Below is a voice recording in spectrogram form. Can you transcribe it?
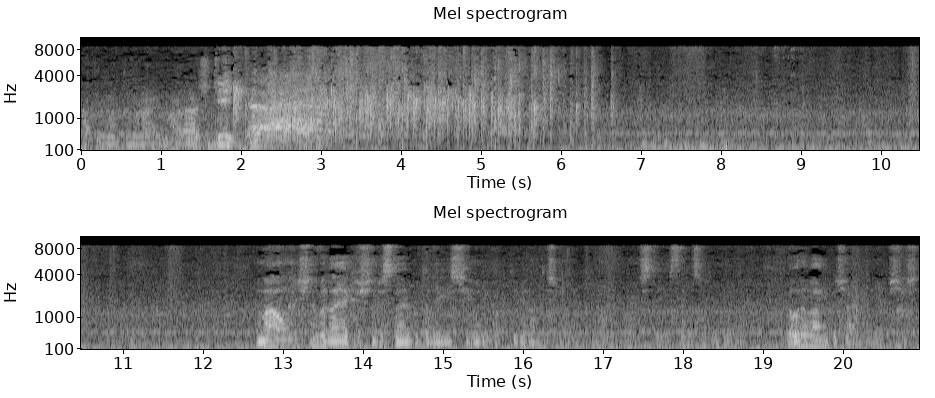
Bhaktivedanta Narayan Maharaj Ki. Mao Vishnu Vadaya Krishna Vistaya Bhutale Srimati Bhakti Vedanta Swami Namaste Saraswati Devi Gauravani Pacharani Shisha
